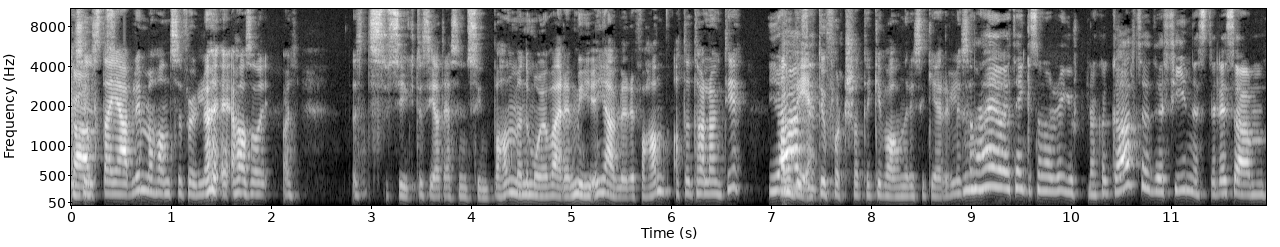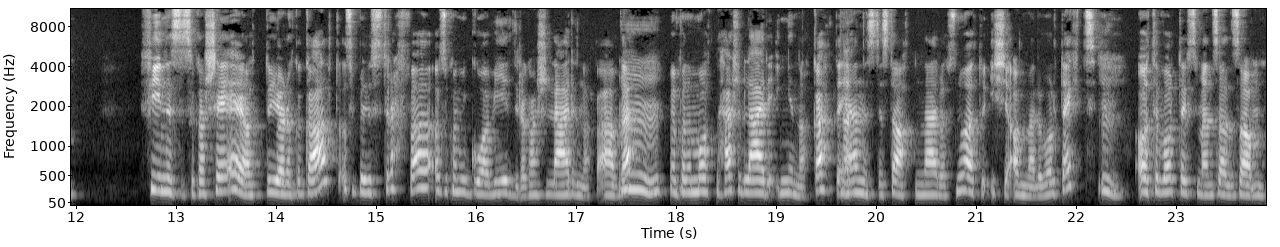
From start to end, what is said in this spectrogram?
jeg noe syns det er jævlig, men han selvfølgelig altså, Sykt å si at jeg syns synd på han, men det må jo være mye jævligere for han at det tar lang tid. Ja, han altså- vet jo fortsatt ikke hva han risikerer, liksom. Nei, og jeg tenker sånn, Når du har gjort noe galt, så er det fineste liksom fineste som kan skje, er at du gjør noe galt, og så blir du straffa, og så kan du gå videre og kanskje lære noe av det. Mm. Men på den måten her så lærer ingen noe. Det Nei. eneste staten lærer oss nå, er at du ikke anmelder voldtekt. Mm. Og til voldtektsmenn så er det sånn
